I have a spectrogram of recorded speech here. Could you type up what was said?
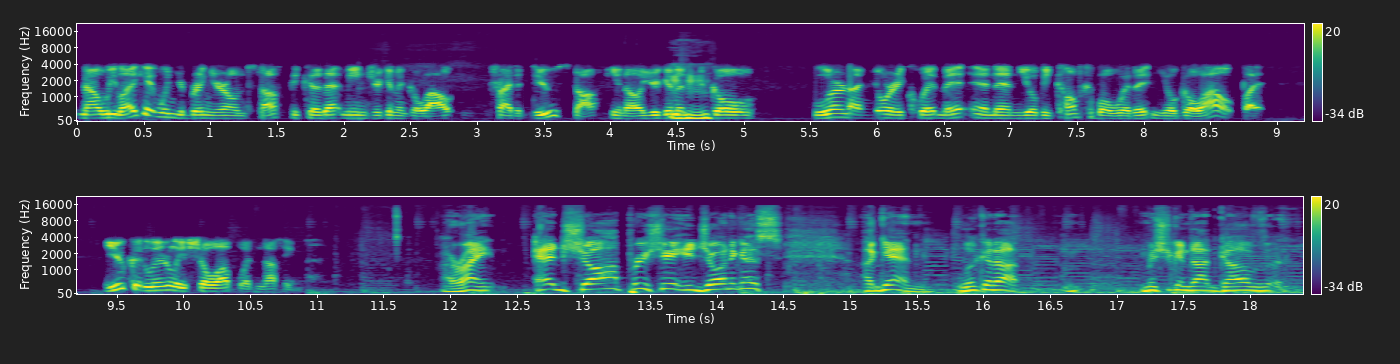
Now we like it when you bring your own stuff because that means you're going to go out and try to do stuff. You know, you're going to mm-hmm. go learn on your equipment, and then you'll be comfortable with it, and you'll go out. But you could literally show up with nothing. All right. Ed Shaw, appreciate you joining us. Again, look it up. Michigan.gov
